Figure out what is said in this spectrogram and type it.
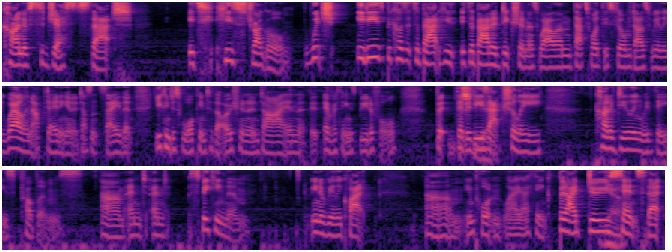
kind of suggests that it's his struggle, which it is because it's about his, it's about addiction as well, and that's what this film does really well in updating it. It doesn't say that you can just walk into the ocean and die and that everything's beautiful, but that it is Yeah. actually kind of dealing with these problems um, and and speaking them in a really quite um, important way, I think. But I do Yeah. sense that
